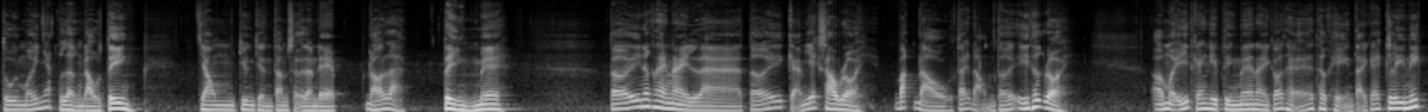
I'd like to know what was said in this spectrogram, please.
tôi mới nhắc lần đầu tiên trong chương trình tâm sự làm đẹp, đó là tiền mê. Tới nấc thang này là tới cảm giác sâu rồi, bắt đầu tác động tới ý thức rồi. Ở Mỹ, can thiệp tiền mê này có thể thực hiện tại các clinic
